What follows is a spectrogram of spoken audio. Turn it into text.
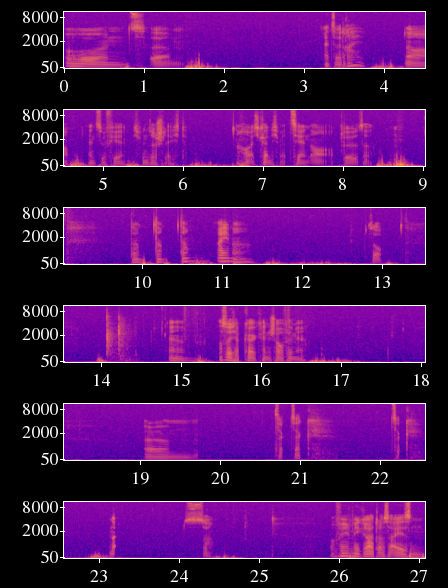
Und, ähm, 1, 2, 3. Oh, ein zu viel. Ich bin so schlecht. Oh, ich kann nicht mehr zählen. Oh, böse. Hm. Dam, dam, dam. Eimer. So. Ähm. Achso, ich habe gar keine Schaufel mehr. Ähm. Zack, zack. Zack. Na. So. Auch wenn ich mir gerade aus Eisen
